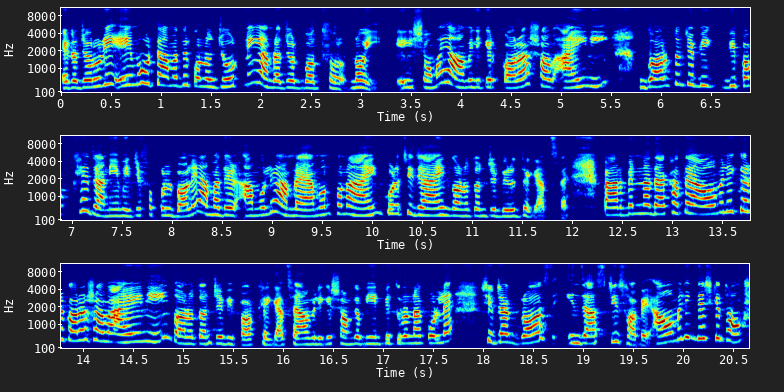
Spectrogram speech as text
এটা জরুরি। এই মুহূর্তে আমাদের কোনো জোট নেই, আমরা জোটবদ্ধ নই। এই সময় আওয়ামী লীগের করা সব আইনই গণতন্ত্রের বিপক্ষে, জানিয়ে মির্জা ফখরুল বলেন, আমাদের আমলে আমরা এমন কোনো আইন করেছি যে আইন গণতন্ত্রের বিরুদ্ধে গেছে। পারবেন না দেখাতে আওয়ামী লীগের করা সব আইনই গণতন্ত্রের বিপক্ষে গেছে। আওয়ামী লীগের সঙ্গে বিএনপি তুলনা করলে সেটা গ্রস ইনজাস্টিস হবে। আওয়ামী লীগ দেশকে ধ্বংস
